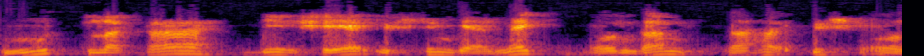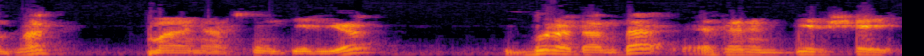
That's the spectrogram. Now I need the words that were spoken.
mutlaka bir şeye üstün gelmek, ondan daha üst olmak manasına geliyor. Buradan da efendim bir şey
